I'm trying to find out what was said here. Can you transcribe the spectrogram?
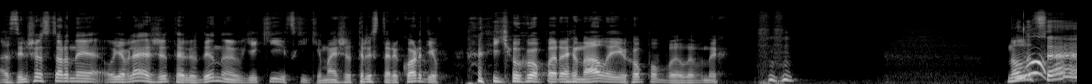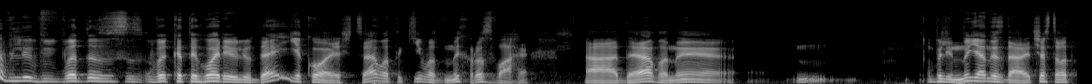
а з іншої сторони, уявляєш жити людиною, в якій скільки майже 300 рекордів його перегнали, його побили в них. Ну, але Ну. це в, в, в, в категорію людей якоїсь, це от такі в них розваги. А, де вони. Блін, ну я не знаю. Чесно, от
